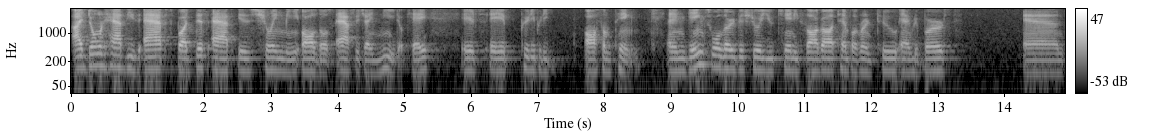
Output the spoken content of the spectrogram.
I don't have these apps but this app is showing me all those apps which I need okay? It's a pretty pretty awesome thing and in games folder it will show you Candy Saga, Temple Run 2, Angry Birds. And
